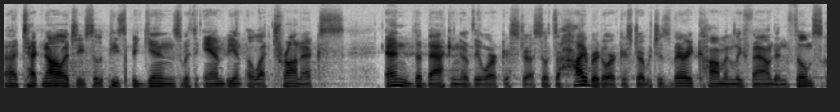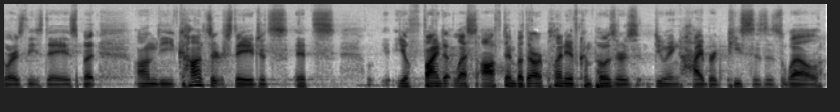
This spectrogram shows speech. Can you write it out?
uh, technology. So the piece begins with ambient electronics and the backing of the orchestra. So it's a hybrid orchestra, which is very commonly found in film scores these days. But on the concert stage, it's, it's, you'll find it less often, but there are plenty of composers doing hybrid pieces as well.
